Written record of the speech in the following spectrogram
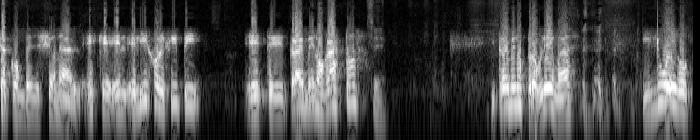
sea convencional, es que el, el hijo del hippie este, trae menos gastos Sí. y trae menos problemas y luego,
